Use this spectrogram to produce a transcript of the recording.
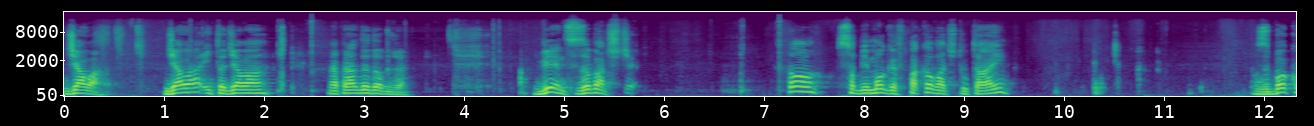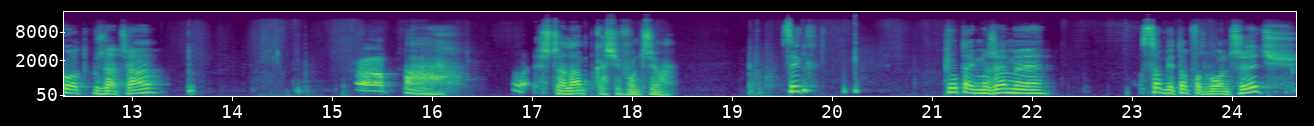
Działa. Działa i to działa naprawdę dobrze. Więc zobaczcie. To sobie mogę wpakować tutaj z boku odkurzacza. Opa. Jeszcze lampka się włączyła. Cyk. Tutaj możemy sobie to podłączyć.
